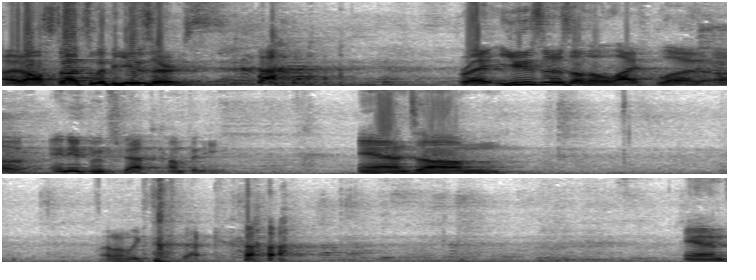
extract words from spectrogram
It all starts with users. right? Users are the lifeblood of any bootstrapped company. And um, I don't know, get that back. and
